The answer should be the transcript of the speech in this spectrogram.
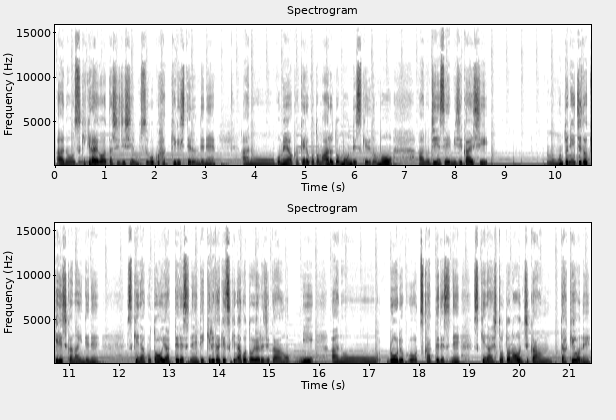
あの好き嫌いが私自身もすごくはっきりしてるんでねあのご迷惑かけることもあると思うんですけれどもあの人生短いしもう本当に一度きりしかないんでね好きなことをやってですねできるだけ好きなことをやる時間にあの労力を使ってですね好きな人との時間だけをね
